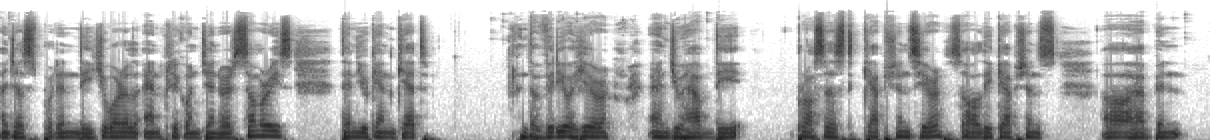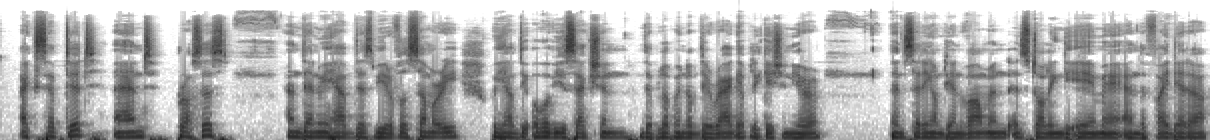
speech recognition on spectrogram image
i just put in the url and click on generate summaries then you can get the video here and you have the processed captions here. So all the captions uh, have been accepted and processed. And then we have this beautiful summary. We have the overview section development of the rag application here then setting up the environment installing the ama and the PhiData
